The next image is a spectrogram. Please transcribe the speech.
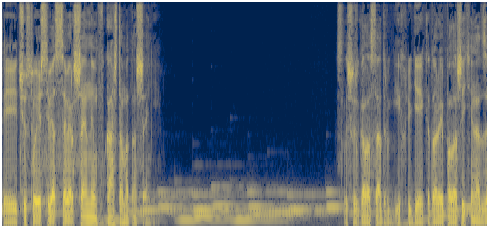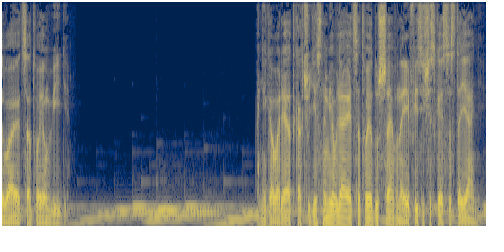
Ты чувствуешь себя совершенным в каждом отношении. Слышишь голоса других людей, которые положительно отзываются о твоем виде. Они говорят, как чудесным является твое душевное и физическое состояние.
